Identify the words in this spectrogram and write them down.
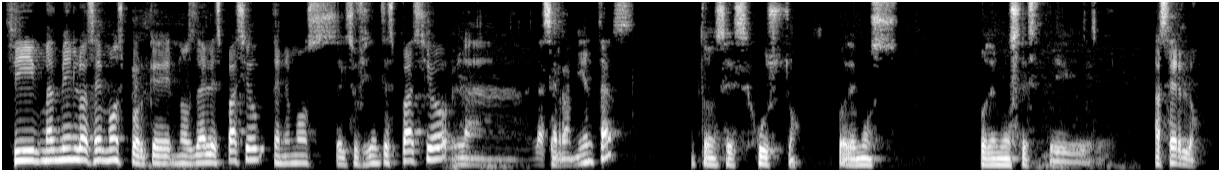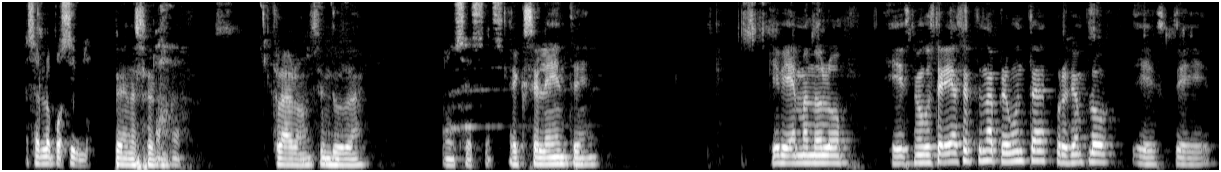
sí, más bien lo hacemos porque nos da el espacio, tenemos el suficiente espacio, las herramientas, entonces justo podemos, podemos este, hacerlo, hacerlo posible. Pueden hacerlo. Claro, sin duda. Entonces, excelente. Qué bien, Manolo. me gustaría hacerte una pregunta. Por ejemplo, este,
